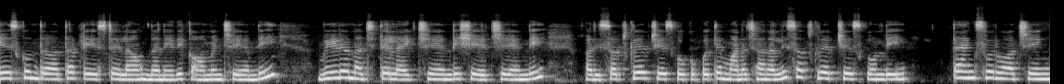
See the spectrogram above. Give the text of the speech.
చేసుకున్న తర్వాత టేస్ట్ ఎలా ఉందనేది కామెంట్ చేయండి. వీడియో నచ్చితే లైక్ చేయండి షేర్ చేయండి. మరి సబ్స్క్రైబ్ చేసుకోకపోతే మన ఛానల్ని సబ్స్క్రైబ్ చేసుకోండి. థ్యాంక్స్ ఫర్ వాచింగ్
